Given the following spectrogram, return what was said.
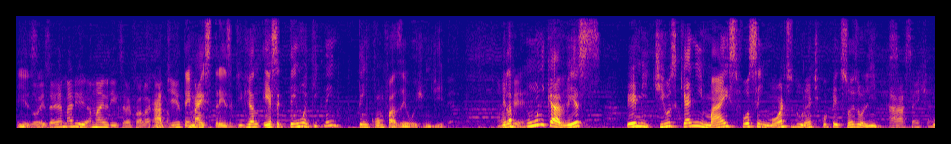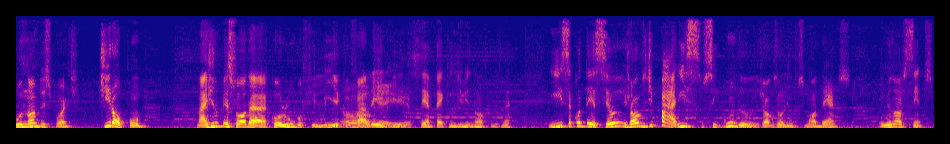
Isso. dois é a maioria, a maioria que você vai falar, Ah, acredito. tem mais três aqui. Que já, esse aqui tem um aqui que nem tem como fazer hoje em dia. Vamos Pela ver. única vez, permitiu-se que animais fossem mortos durante competições olímpicas. Ah, sem chance. O nome do esporte: tiro ao pombo. Imagina o pessoal da columbofilia que eu Oh, falei que que tem até aqui em Divinópolis, né? E isso aconteceu em Jogos de Paris, os segundos Jogos Olímpicos modernos, em 1900.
